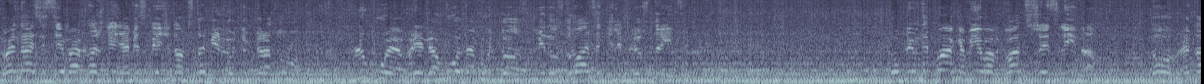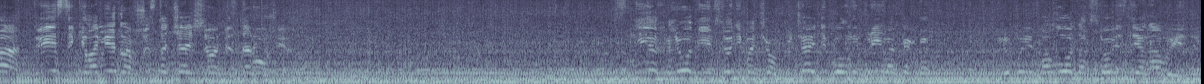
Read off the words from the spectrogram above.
Двойная система охлаждения обеспечит вам стабильную температуру в любое время года, будь то минус 20 или плюс 30. Топливный бак объемом 26 литров. Ну, это 200 километров жесточайшего бездорожья. Снег, лед и все ни почем. Включаете полный привод, как бы любые болота, все везде она выйдет.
